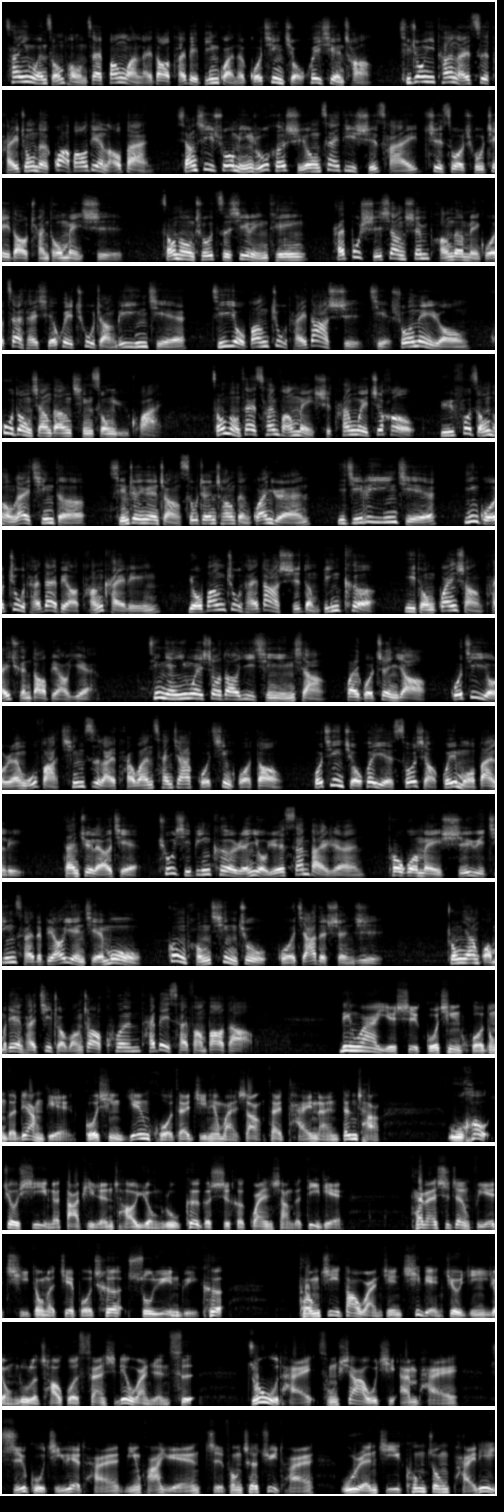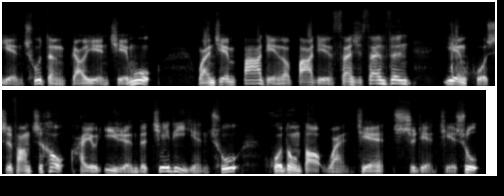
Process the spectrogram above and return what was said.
蔡英文总统在傍晚来到台北宾馆的国庆酒会现场，其中一摊来自台中的挂包店老板，详细说明如何使用在地食材制作出这道传统美食。总统除仔细聆听，还不时向身旁的美国在台协会处长厉英杰及友邦驻台大使解说内容，互动相当轻松愉快。总统在参访美食摊位之后，与副总统赖清德、行政院长苏贞昌等官员，以及厉英杰、英国驻台代表唐凯琳、友邦驻台大使等宾客，一同观赏跆拳道表演。今年因为受到疫情影响，外国政要、国际友人无法亲自来台湾参加国庆活动，国庆酒会也缩小规模办理。但据了解，出席宾客仍有约三百人，透过美食与精彩的表演节目。共同庆祝国家的生日。中央广播电台记者王兆坤台北采访报道。另外，也是国庆活动的亮点，国庆烟火在今天晚上在台南登场，午后就吸引了大批人潮涌入各个适合观赏的地点。台南市政府也启动了接驳车疏运旅客，统计到晚间七点就已经涌入了超过三十六万人次。主舞台从下午起安排。石鼓集乐团、明华园纸风车剧团、无人机空中排列演出等表演节目。晚间八点到八点三十三分，焰火释放之后，还有艺人的接力演出活动到晚间十点结束。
